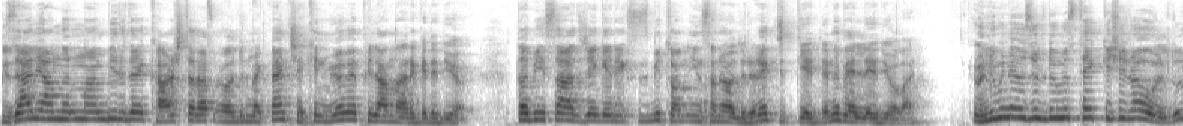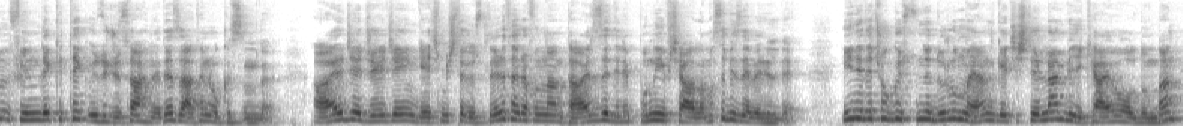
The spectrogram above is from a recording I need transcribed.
Güzel yanlarından biri de karşı taraf öldürmekten çekinmiyor ve planlı hareket ediyor. Tabii sadece gereksiz bir ton insanı öldürerek ciddiyetlerini belli ediyorlar. Ölümüne üzüldüğümüz tek kişi Raul'du. Filmdeki tek üzücü sahne de zaten o kısımdı. Ayrıca JJ'in geçmişte üstleri tarafından taciz edilip bunu ifşalaması bize verildi. Yine de çok üstünde durulmayan, geçiştirilen bir hikaye olduğundan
